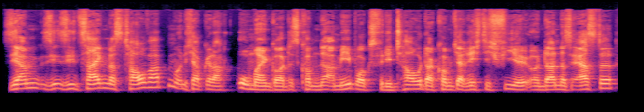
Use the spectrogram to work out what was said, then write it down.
sie haben, sie, sie zeigen das Tau-Wappen und ich habe gedacht, oh mein Gott, es kommt eine Armeebox für die Tau, da kommt ja richtig viel. Und dann das erste,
